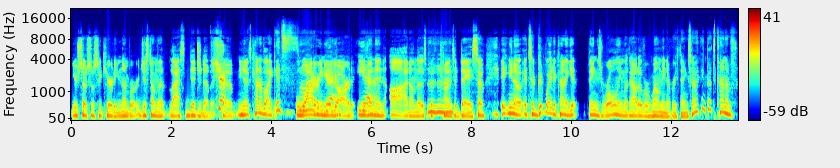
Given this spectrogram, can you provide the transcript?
your social security number just on the last digit of it. Sure. So, you know, it's kind of like It's smart, watering your yeah. yard, even Yeah. and odd on those p- Mhm. kinds of days. So, it, you know, it's a good way to kind of get things rolling without overwhelming everything. So I think that's kind of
